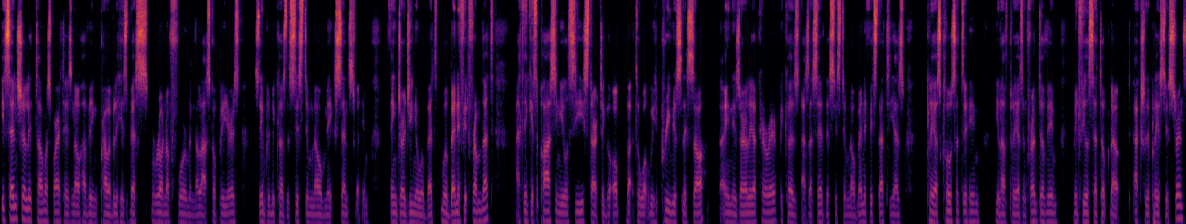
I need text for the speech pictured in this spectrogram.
essentially Thomas Partey is now having probably his best run of form in the last couple of years, simply because the system now makes sense for him. I think Jorginho will bet will benefit from that. I think his passing you'll see start to go up back to what we previously saw in his earlier career, because as I said, the system now benefits that. He has players closer to him, he'll have players in front of him, midfield setup that actually plays to his strengths.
